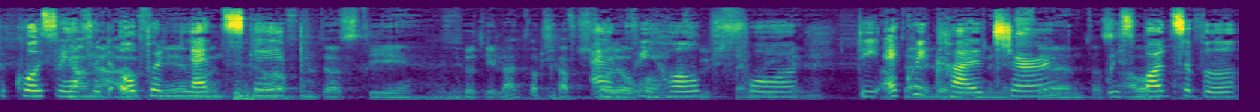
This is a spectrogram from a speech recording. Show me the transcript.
because we have an open aufnehmen und wir landscape hoffen, dass die für die and we hope for the agriculture Ministerium das auch responsible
